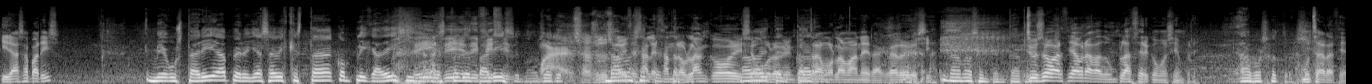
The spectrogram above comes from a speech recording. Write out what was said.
¿Irás a París? Me gustaría, pero ya sabéis que está complicadísimo sí, esto de París. eso lo dices Alejandro Blanco y seguro que encontramos la manera, claro que sí. Vamos a intentarlo. Chuso García Bragado, un placer como siempre. A vosotros. Muchas gracias.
